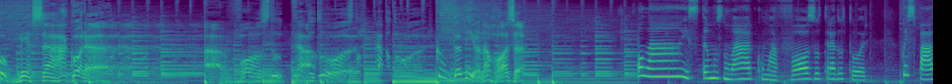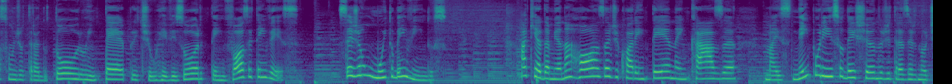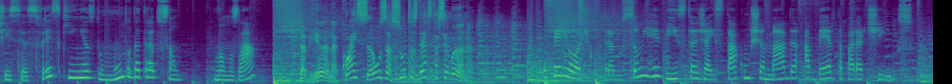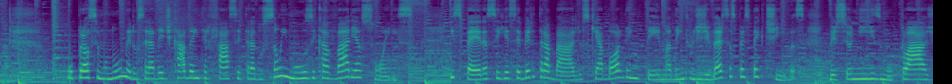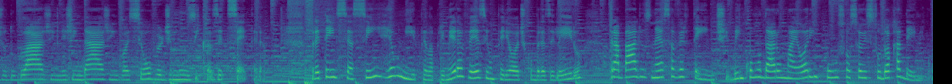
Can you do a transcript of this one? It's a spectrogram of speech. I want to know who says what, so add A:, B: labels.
A: Começa agora. A voz do tradutor. Com Damiana Rosa.
B: Olá, estamos no ar com a voz do tradutor. O espaço onde o tradutor, o intérprete, o revisor tem voz e tem vez. Sejam muito bem-vindos. Aqui é a Damiana Rosa, de quarentena em casa, mas nem por isso deixando de trazer notícias fresquinhas do mundo da tradução. Vamos lá?
A: Damiana, quais são os assuntos desta semana?
B: O periódico Tradução e Revista já está com chamada aberta para artigos. O próximo número será dedicado à interface Tradução e Música Variações. Espera-se receber trabalhos que abordem o tema dentro de diversas perspectivas: versionismo, plágio, dublagem, legendagem, voice-over de músicas, etc. Pretende-se assim reunir pela primeira vez em um periódico brasileiro trabalhos nessa vertente, bem como dar um maior impulso ao seu estudo acadêmico.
